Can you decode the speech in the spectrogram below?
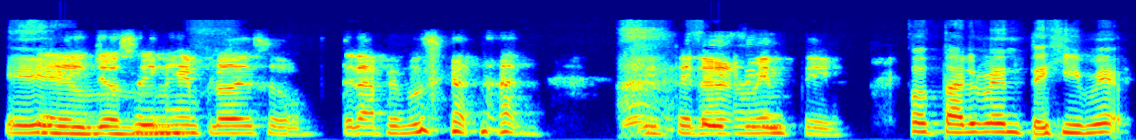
Eh, yo soy un em, ejemplo de eso, terapia emocional, literalmente. totalmente, Jime,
